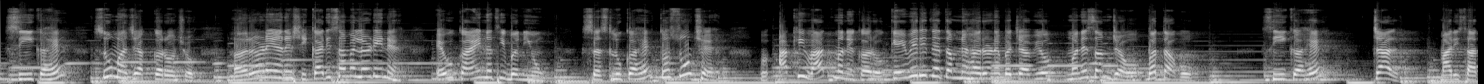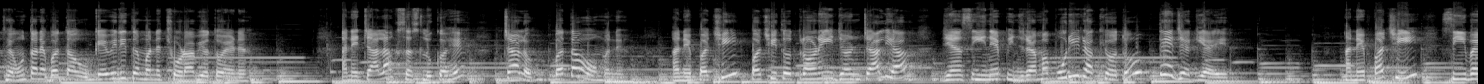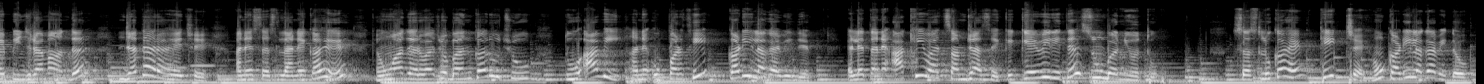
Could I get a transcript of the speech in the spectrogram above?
સિંહ કહે, શું મજાક કરો છો? હરણે અને શિકારી સામે લડીને? એવું કાંઈ નથી બન્યું. સસલું કહે, તો શું છે? આખી વાત મને કરો. કેવી રીતે તમને હરણે બચાવ્યો? મને સમજાવો, બતાવો. સિંહ કહે, ચાલ, મારી સાથે હું તને બતાવું કેવી રીતે મને છોડાવ્યો તો એણે. અને ચાલાક સસલું કહે, ચાલો, બતાવો મને. અને પછી પછી તો ત્રણેય જણ ચાલ્યા, જ્યાં સિંહને પિંજરામાં પૂરી રાખ્યો હતો તે જગ્યાએ. અને પછી સિંહભાઈ પિંજરામાં અંદર જતા રહે છે અને સસલાને કહે કે હું આ દરવાજો બંધ કરું છું, તું આવી અને ઉપરથી કડી લગાવી દે. એટલે તને આખી વાત સમજાશે કે કેવી રીતે શું બન્યું હતું. સસલું કહે, ઠીક છે, હું કડી લગાવી દઉં.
